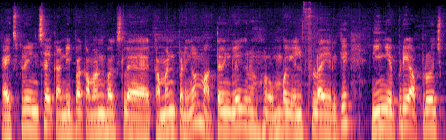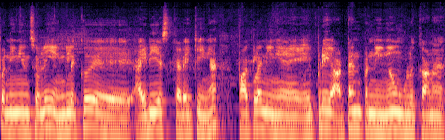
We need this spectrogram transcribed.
எக்ஸ்பீரியன்ஸை கண்டிப்பாக கமெண்ட் பாக்ஸில் கமெண்ட் பண்ணுங்கள் மற்றவங்களுக்கு ரொம்ப- ரொம்ப ஹெல்ப்ஃபுல்லாக இருக்குது நீங்கள் எப்படி அப்ரோச் பண்ணீங்கன்னு சொல்லி எங்களுக்கு ஐடியாஸ் கிடைக்கிங்க. பார்க்கலாம். நீங்கள் எப்படி அட்டன் பண்ணீங்க உங்களுக்கான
